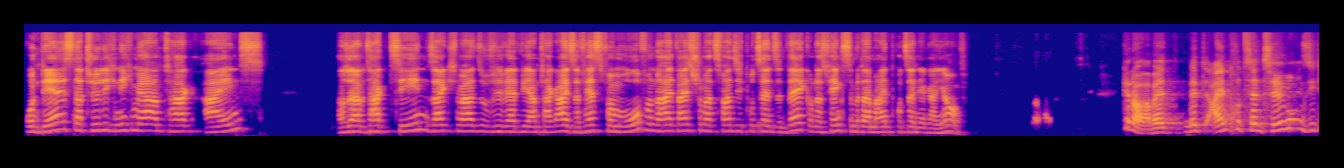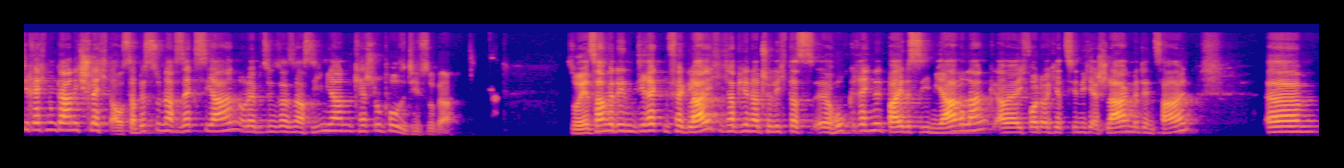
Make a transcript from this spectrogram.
Und der ist natürlich nicht mehr am Tag 1, also am Tag 10, sag ich mal, so viel wert wie am Tag 1. Da fährst vom Hof und halt weißt schon mal, 20% sind weg und das fängst du mit deinem 1% ja gar nicht auf. Genau, aber mit 1% Tilgung sieht die Rechnung gar nicht schlecht aus. Da bist du nach sechs Jahren oder beziehungsweise nach sieben Jahren Cashflow positiv sogar. So, jetzt haben wir den direkten Vergleich. Ich habe hier natürlich das äh, hochgerechnet, beides sieben Jahre lang, aber ich wollte euch jetzt hier nicht erschlagen mit den Zahlen. Ähm,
